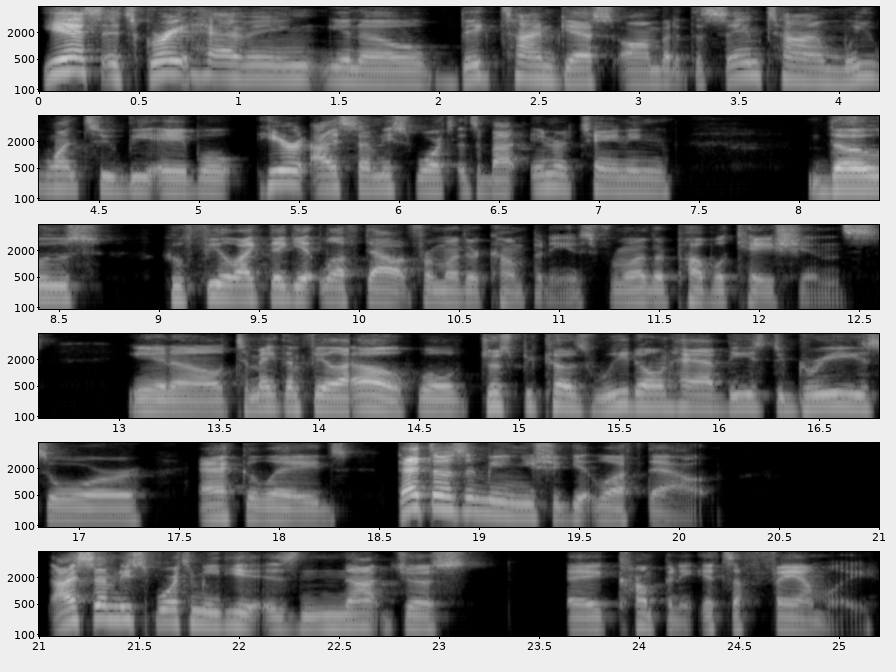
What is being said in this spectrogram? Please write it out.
yes, it's great having, you know, big time guests on, but at the same time, we want to be able here at I 70 Sports, it's about entertaining those who feel like they get left out from other companies, from other publications, you know, to make them feel like, oh, well, just because we don't have these degrees or accolades, that doesn't mean you should get left out. I 70 Sports Media is not just a company, it's a family.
